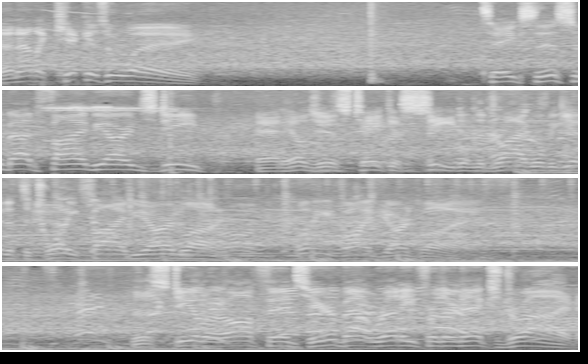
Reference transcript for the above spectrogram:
And now the kick is away. Takes this about five yards deep. And he'll just take a seat, and the drive will begin at the 25-yard line. 25-yard line. The Steeler offense here about ready for their next drive.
